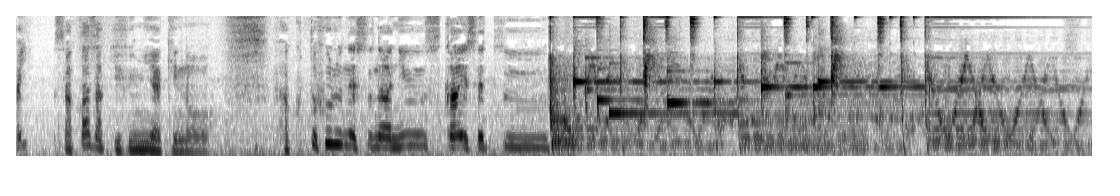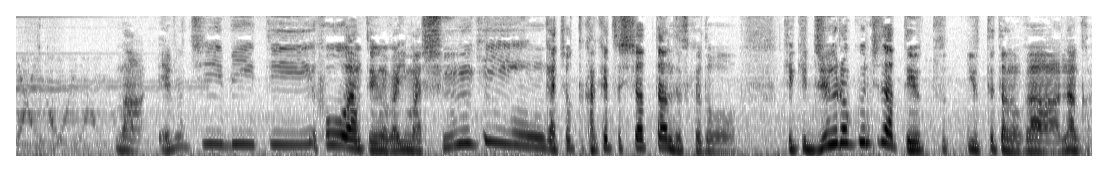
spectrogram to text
はい。坂崎文明のファクトフルネスなニュース解説。まあ、LGBT 法案っていうのが今、衆議院がちょっと可決しちゃったんですけど、結局16日だって言言ってたのが、なんか、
